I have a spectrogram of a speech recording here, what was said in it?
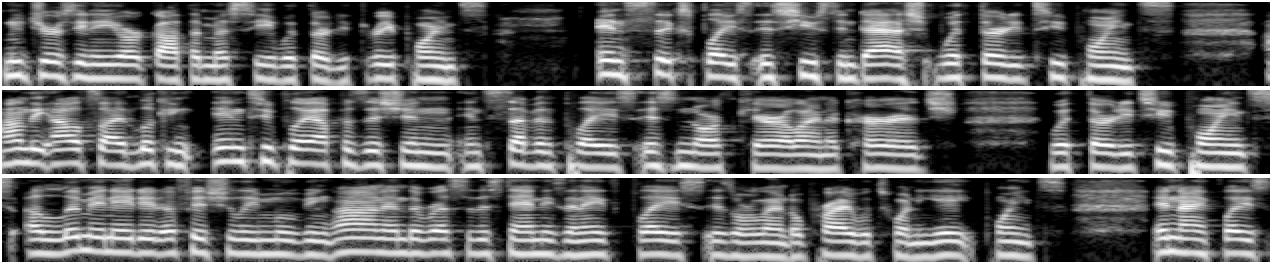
New Jersey, New York, Gotham FC with 33 points. In sixth place is Houston Dash with 32 points. On the outside, looking into playoff position in seventh place is North Carolina Courage with 32 points. Eliminated officially moving on. And the rest of the standings in eighth place is Orlando Pride with 28 points. In ninth place,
